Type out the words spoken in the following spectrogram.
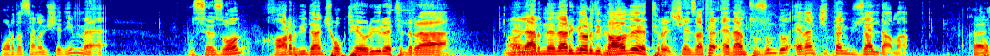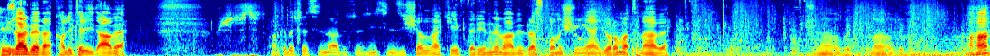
Bu arada sana bir şey diyeyim mi? Bu sezon harbiden çok teori üretilir ha. Neler Aynen. neler gördük abi. Tra- şey zaten event uzundu. Event cidden güzeldi ama. Çok Kaliteli. güzel bir event. Kaliteliydi abi. Arkadaşlar siz ne yapıyorsunuz? İyisiniz inşallah. Keyifleri yerinde mi abi? Biraz konuşun ya. Yorum atın abi. Şunu aldık, bunu aldık. Aha.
